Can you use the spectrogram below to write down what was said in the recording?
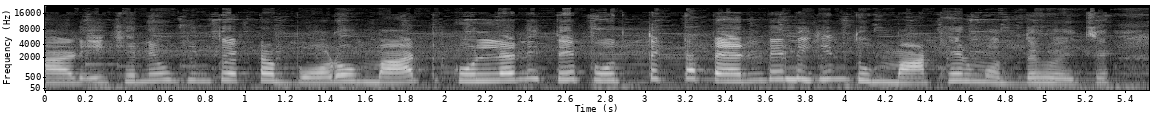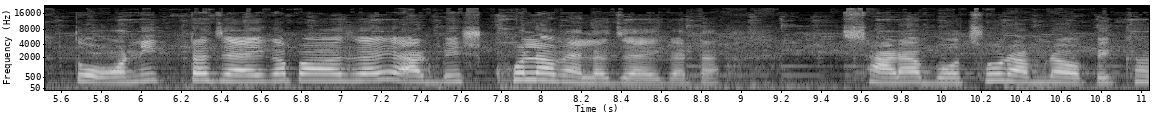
আর এখানেও কিন্তু একটা বড় মাঠ। কল্যাণীতে প্রত্যেকটা প্যান্ডেলই কিন্তু মাঠের মধ্যে হয়েছে। তো অনেকটা জায়গা পাওয়া যায় আর বেশ খোলামেলা জায়গাটা। সারা বছর আমরা অপেক্ষা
